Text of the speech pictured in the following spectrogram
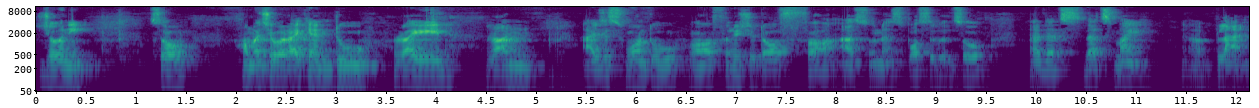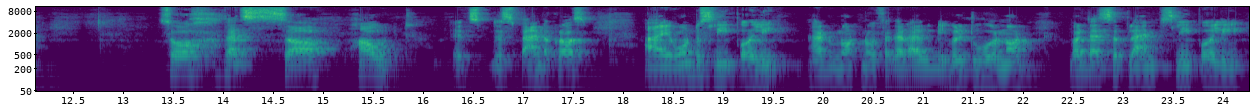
journey. So, how much ever I can do, ride, run, I just want to uh, finish it off uh, as soon as possible. So, uh, that's that's my plan. So, that's how it's just spanned across. I want to sleep early. I do not know whether I will be able to or not but that's the plan. Sleep early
